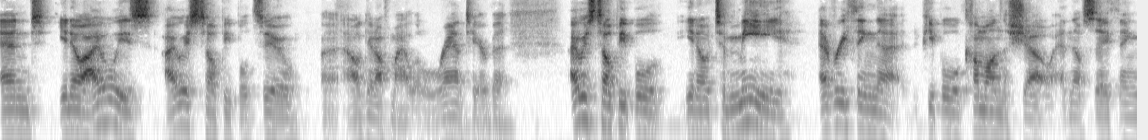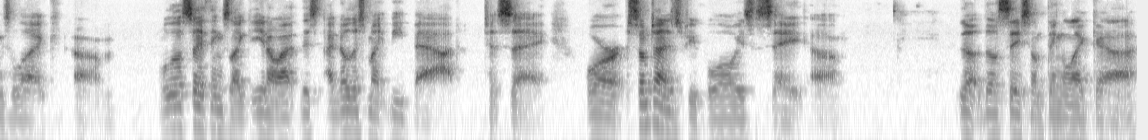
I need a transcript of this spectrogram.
and you know i always i always tell people too I'll get off my little rant here, but I always tell people, you know, to me, everything that people will come on the show and they'll say things like, um, well, they'll say things like, you know, I, this, I know this might be bad to say, or sometimes people always say, um, they'll, they'll say something like, uh,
